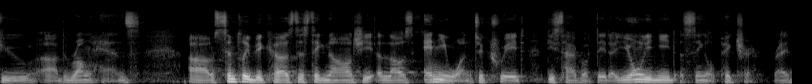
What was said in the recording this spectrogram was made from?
to uh, the wrong hands. Uh, simply because this technology allows anyone to create these type of data. You only need a single picture, right?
